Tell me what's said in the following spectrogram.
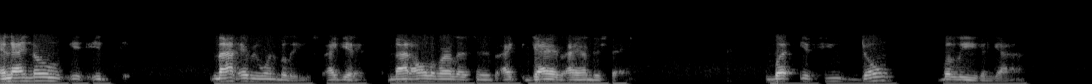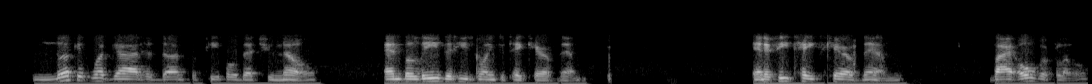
And I know it, it not everyone believes. I get it. Not all of our listeners, I, guys, I understand. But if you don't believe in God, look at what God has done for people that you know and believe that He's going to take care of them. And if He takes care of them by overflow,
